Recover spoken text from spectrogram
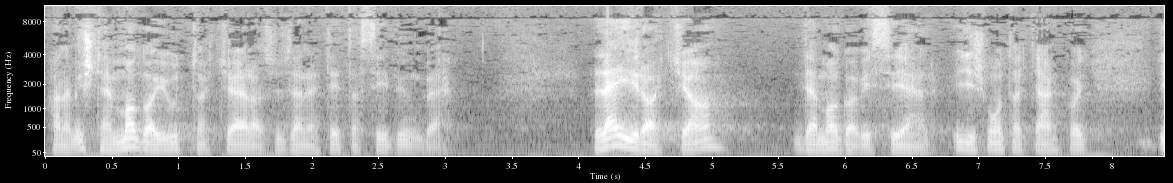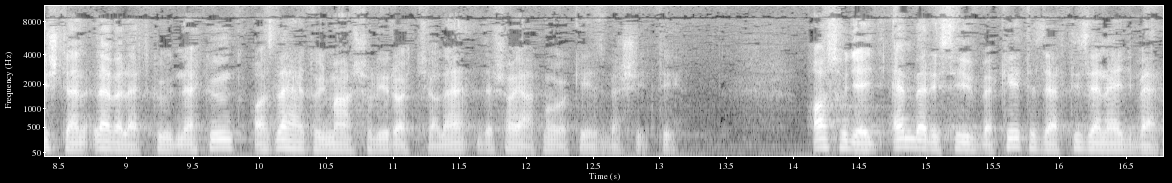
hanem Isten maga juttatja el az üzenetét a szívünkbe. Leíratja, de maga viszi el. Így is mondhatják, hogy Isten levelet küld nekünk, az lehet, hogy máshol iratja le, de saját maga kézbesíti. Az, hogy egy emberi szívbe 2011-ben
